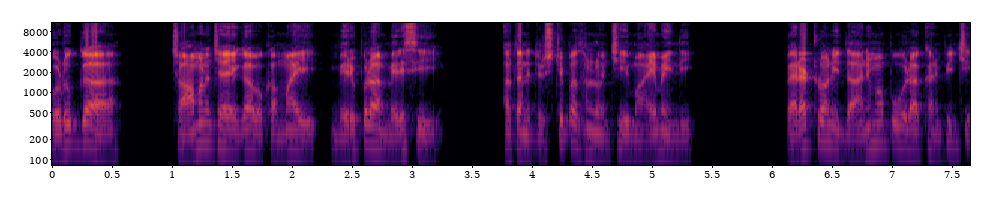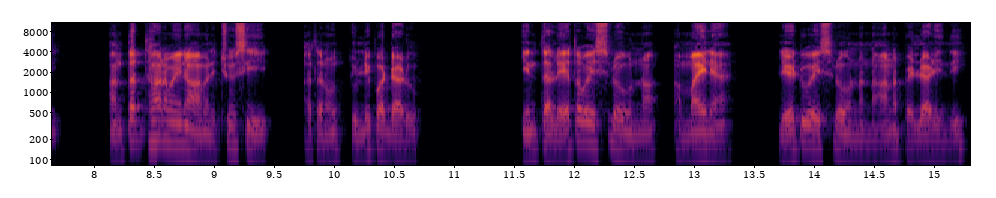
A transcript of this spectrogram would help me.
పొడుగ్గా చామనచాయగా ఒక అమ్మాయి మెరుపులా మెరిసి అతని దృష్టిపథంలోంచి మాయమైంది. పెరట్లోని దానిమ్మ పువ్వులా కనిపించి అంతర్ధానమైన ఆమెను చూసి అతను తుళ్ళిపడ్డాడు ఇంత లేత వయసులో ఉన్న అమ్మాయిన లేటు వయసులో ఉన్న నాన్న పెళ్ళాడింది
